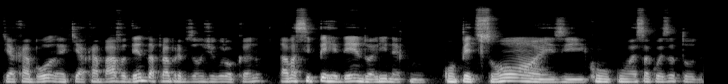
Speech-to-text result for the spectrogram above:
que acabou, né, que acabava dentro da própria visão de Jigoro Kano, estava se perdendo ali, né, com competições e com, com essa coisa toda.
